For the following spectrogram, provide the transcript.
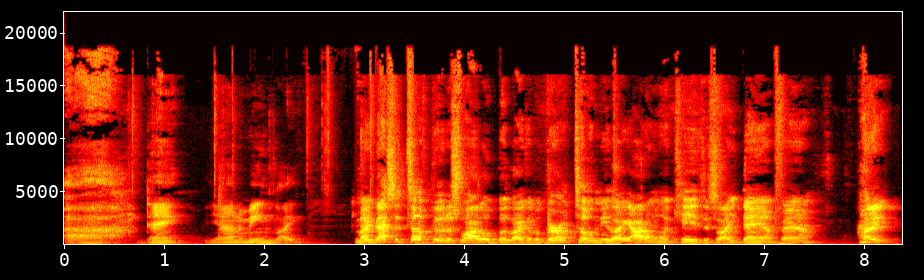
ah, dang. You know what I mean? Like, Like that's a tough pill to swallow, but like if a girl told me like I don't want kids, it's like damn fam. Hey,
